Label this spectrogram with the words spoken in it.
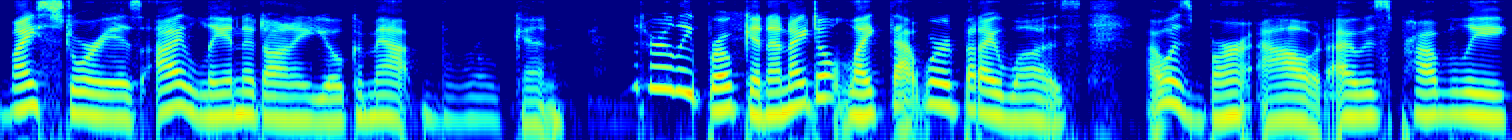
my story is I landed on a yoga mat broken, literally broken. And I don't like that word, but I was. I was burnt out. I was probably,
